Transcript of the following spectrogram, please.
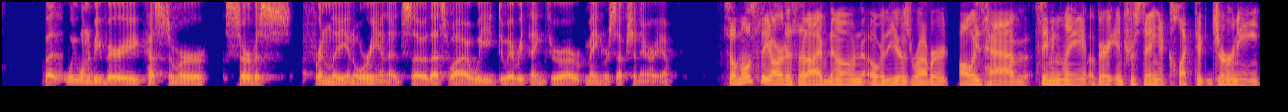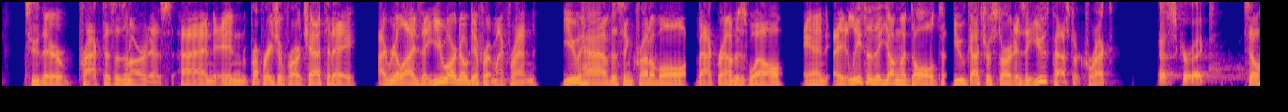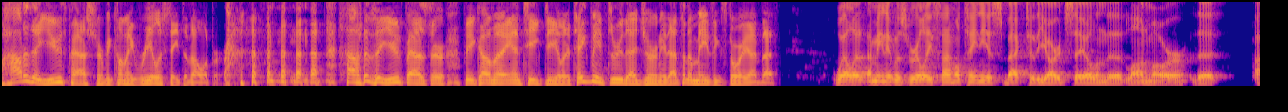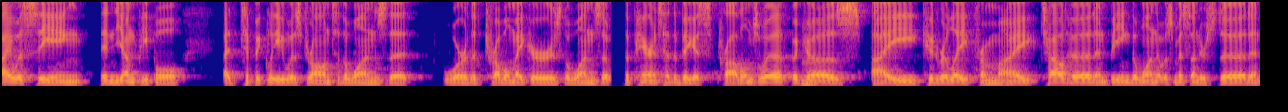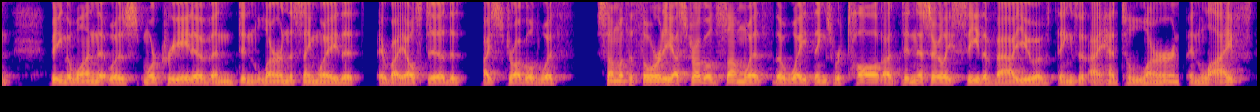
But we want to be very customer service friendly and oriented. So that's why we do everything through our main reception area. So most of the artists that I've known over the years, Robert, always have seemingly a very interesting, eclectic journey to their practice as an artist. And in preparation for our chat today, I realized that you are no different, my friend. You have this incredible background as well. And at least as a young adult, you got your start as a youth pastor, correct? That's correct. So, how does a youth pastor become a real estate developer? how does a youth pastor become an antique dealer? Take me through that journey. That's an amazing story, I bet. Well, it, I mean, it was really simultaneous back to the yard sale and the lawnmower that I was seeing in young people. I typically was drawn to the ones that were the troublemakers, the ones that the parents had the biggest problems with mm-hmm. because mm. I could relate from my childhood and being the one that was misunderstood and being the one that was more creative and didn't learn the same way that everybody else did that I struggled with some with authority. I struggled some with the way things were taught. I didn't necessarily see the value of things that I had to learn in life,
